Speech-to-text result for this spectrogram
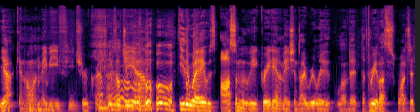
yeah, Ken Holland, maybe future Crap No. Weasel GM. Either way, it was awesome movie, great animations. I really loved it. The three of us watched it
